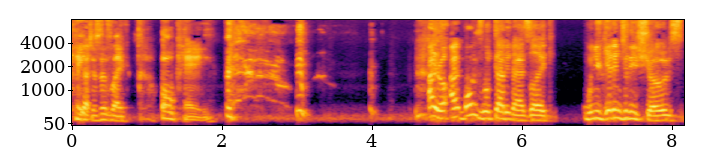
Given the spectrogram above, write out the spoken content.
Kate Yeah. just is like, okay, I don't know. I've always looked at it as like when you get into these shows,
